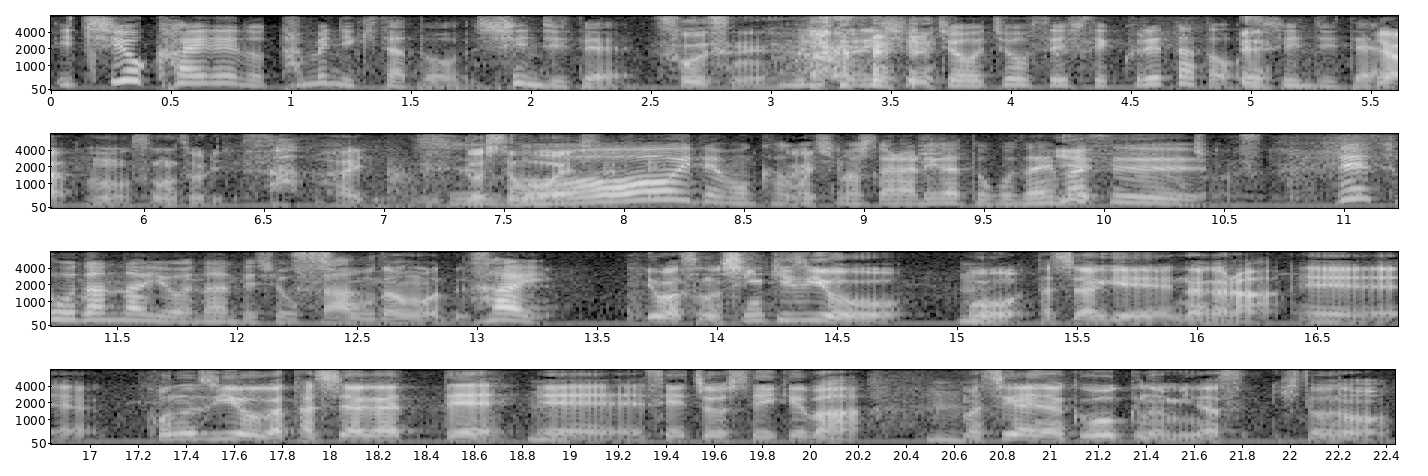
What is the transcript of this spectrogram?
一応帰れのために来たと信じてそうですね。無理くり出張を調整してくれたと え信じて。いやもうその通りです。あはい。すどうしてもお会いしいでも鹿児島からありがとうございます。で相談内容は何でしょうか？相談はですね、はい。要はその新規事業を立ち上げながら、えーこの事業が立ち上がって、うん。えー成長していけば、うん。間違いなく多くの皆す人の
